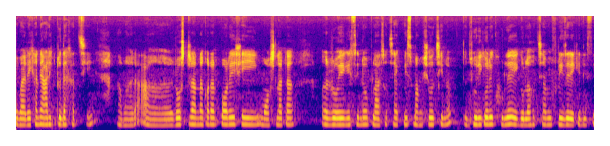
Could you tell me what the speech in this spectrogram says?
এবার এখানে আরেকটু দেখাচ্ছি। আমার রোস্ট রান্না করার পরে সেই মশলাটা রয়ে গেছিল প্লাস হচ্ছে এক পিস মাংসও ছিল। তো ঝুরি করে খুলে এগুলো হচ্ছে আমি ফ্রিজে রেখে দিছি।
